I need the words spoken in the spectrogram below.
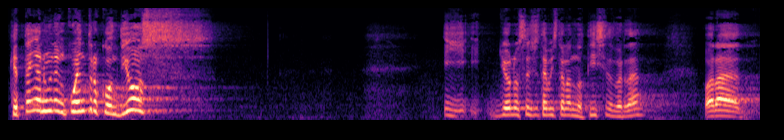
Que tengan un encuentro con Dios. Y yo no sé si usted ha visto las noticias, ¿verdad? Ahora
